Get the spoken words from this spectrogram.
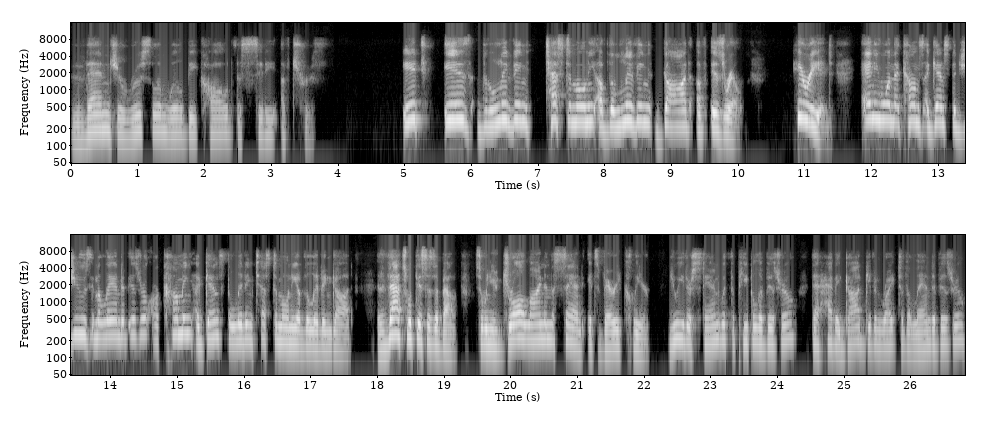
Then Jerusalem will be called the city of truth. It is the living testimony of the living God of Israel. Period anyone that comes against the Jews in the land of Israel are coming against the living testimony of the living God. That's what this is about. So when you draw a line in the sand, it's very clear. You either stand with the people of Israel that have a God given right to the land of Israel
